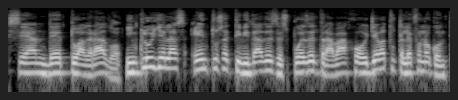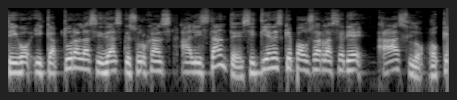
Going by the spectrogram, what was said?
sean de tu agrado. Inclúyelas en tus actividades después del trabajo, lleva tu teléfono contigo y captura las ideas que surjan al instante. Si tienes que pausar la serie, hazlo, ¿ok?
